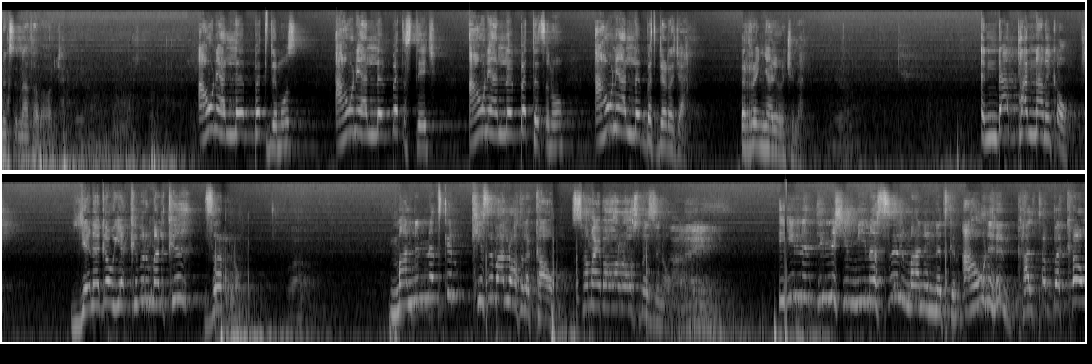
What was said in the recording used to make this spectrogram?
ንግስና ተባዋለህ። አሁን ያለበት ደሞዝ፣ አሁን ያለበት stage፣ አሁን ያለበት ተጽዕኖ አሁን ያለበት ደረጃ እረኛ ሊሆን ይችላል። እንዳታናንቀው። የነገው የክብር መልክህ ዘር ነው። ማንነት ግን ኪስ ባለው አትለካው፣ ሰማይ ባወራ ውስጥ መዝ ነው። ይህንን ትንሽ የሚመስል ማንነት ግን አሁንህን ካልጠበቅከው፣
